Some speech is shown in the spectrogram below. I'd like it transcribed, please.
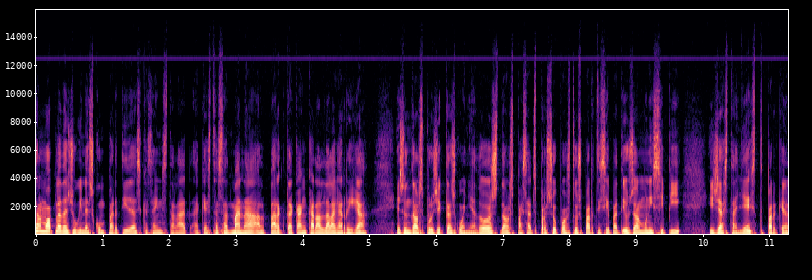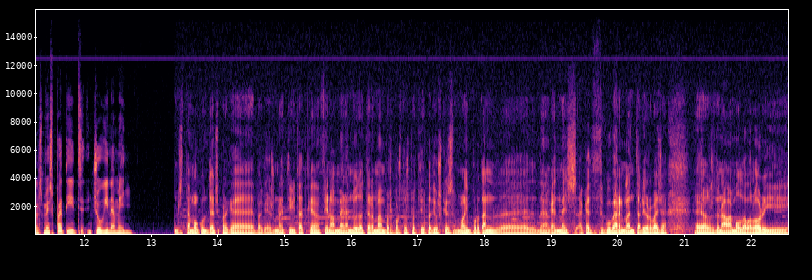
el moble de joguines compartides que s'ha instal·lat aquesta setmana al Parc de Can Caral de la Garriga. És un dels projectes guanyadors dels passats pressupostos participatius del municipi i ja està llest perquè els més petits juguin amb ell. Doncs estem molt contents perquè, perquè és una activitat que finalment hem dut a terme amb pressupostos participatius que és molt important. Eh, aquest, mes, aquest govern l'anterior, vaja, eh, els donaven molt de valor i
